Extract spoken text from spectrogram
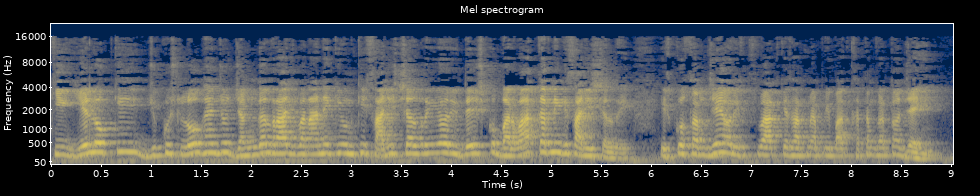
कि ये लोग की, जो कुछ लोग हैं जो जंगल राज बनाने की उनकी साजिश चल रही है और इस देश को बर्बाद करने की साजिश चल रही है। इसको समझें और इस बात के साथ मैं अपनी बात खत्म करता हूँ। जय हिंद।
